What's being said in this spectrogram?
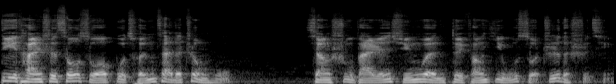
地毯式搜索不存在的证物，向数百人询问对方一无所知的事情。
